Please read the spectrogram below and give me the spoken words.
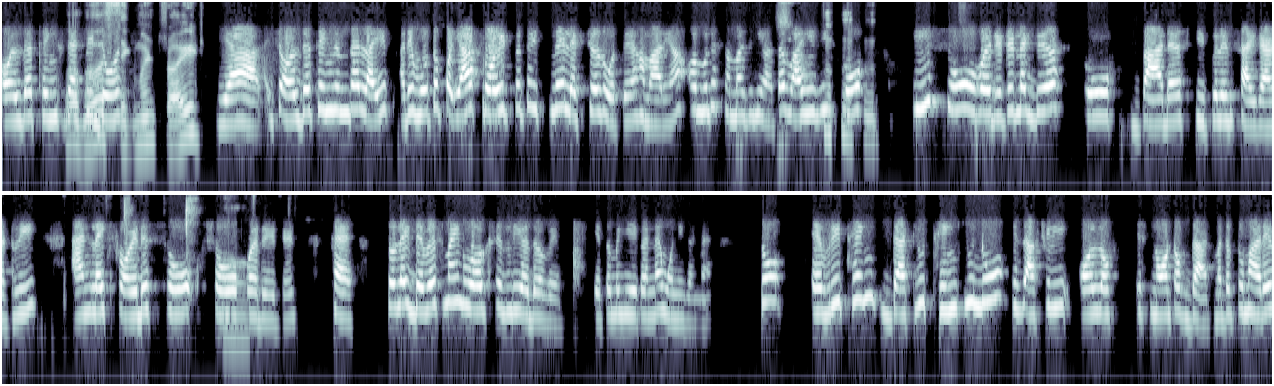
all the things that we don't Sigmund Freud. या it's all the things in the life अरे वो तो यार फ्रॉइड पे तो इतने लेक्चर्स होते हैं हमारे यहाँ और मुझे समझ नहीं आता why is he so he is so overrated like there are so badass people in psychiatry and like freud is so so हाँ. overrated है so like devil's mind works in the other way कि तुम्हें ये करना है वो नहीं करना है। So everything that you think you know is actually all of is not of that मतलब तुम्हारे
